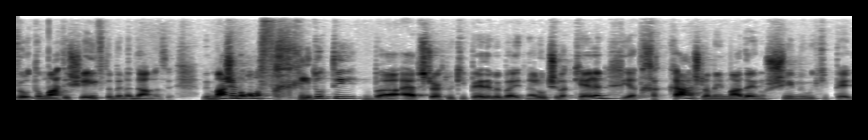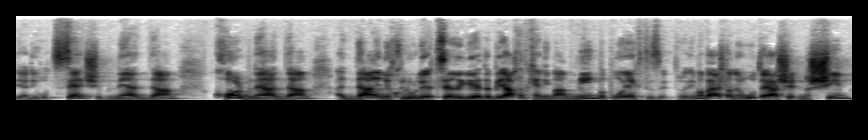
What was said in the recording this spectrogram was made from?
ואוטומטי שיעיף את הבן אדם הזה. ומה שנורא מפחיד אותי ב Abstract ויקיפדיה ובהתנהלות של הקרן, היא הדחקה של המימד האנושי מוויקיפדיה. אני רוצה שבני אדם כל בני האדם עדיין יוכלו לייצר ידע ביחד, כי אני מאמין בפרויקט הזה. זאת אומרת, אם הבעיה של הנאורות היה שנשים,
